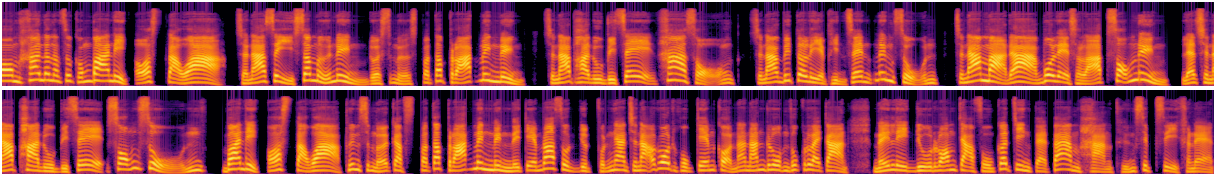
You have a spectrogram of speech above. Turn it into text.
อร์ม5นัดหลังสุดของบานิกออสตาวาชนะ 4 เสมอ 1 โดยเสมอสปาร์ตาปราก1-1ชนะพาดูบิเซ่5-2 ชนะวิตเตอเรียผินเส้น 1-0 ชนะมาดาโบเลสลาฟ2-1 และชนะพาดูบิเซ่ 2-0 บานิกออสตาวาเพิ่งเสมอกับสปาร์ตาปราก1-1 ในเกมล่าสุดหยุดผลงานชนะรวด 6 เกมก่อนหน้านั้นรวมทุกรายการ ในลีกอยู่รองจ่าฝูงก็จริงแต่แต้มห่างถึง 14 คะแนน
